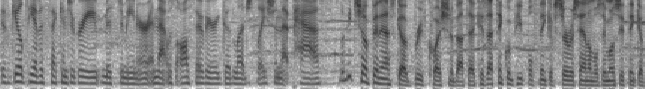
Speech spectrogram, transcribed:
is guilty of a second degree misdemeanor. And that was also very good legislation that passed. Let me jump in and ask a brief question about that because I think when people think of service animals, they mostly think of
